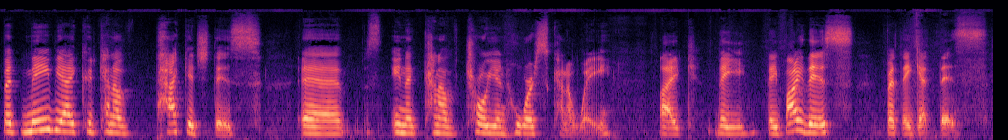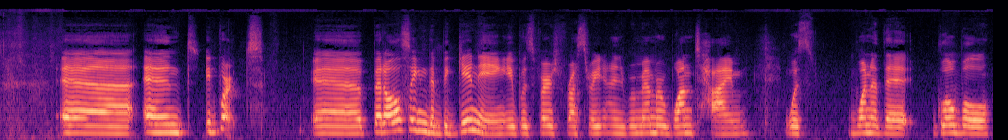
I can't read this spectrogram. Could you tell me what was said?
but maybe I could kind of package this uh, in a kind of Trojan horse kind of way. Like they they buy this, but they get this, uh, and it worked. Uh, but also in the beginning, it was very frustrating. I remember one time it was one of the global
